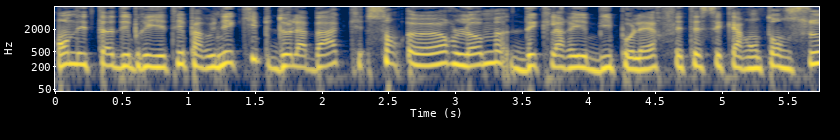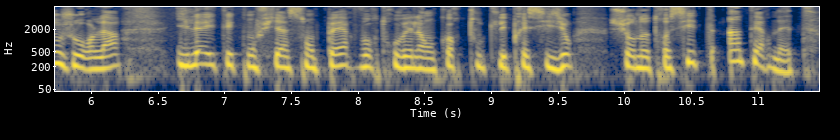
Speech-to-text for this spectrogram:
en état d'ébriété par une équipe de la BAC. Sans heurts, l'homme déclaré bipolaire fêtait ses 40 ans ce jour-là. Il a été confié à son père. Vous retrouvez là encore toutes les précisions sur notre site internet.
